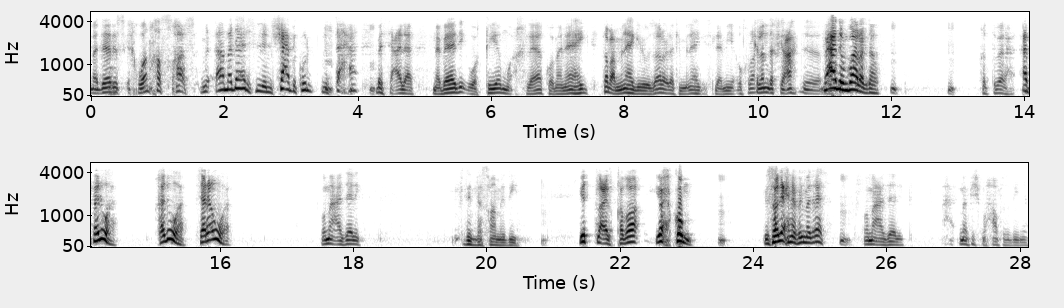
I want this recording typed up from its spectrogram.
مدارس إخوان خاصة. خاص. آه مدارس للشعب كله نفتحها بس على مبادئ وقيم وأخلاق ومناهج. طبعا مناهج الوزارة ولكن مناهج إسلامية أخرى. الكلام ده في عهد في عهد مبارك ده. خدت بالك قفلوها. خدوها. سرقوها. ومع ذلك فضلنا صامدين. يطلع القضاء يحكم. لصالحنا في المدرسة. ومع ذلك ما فيش محافظ بينفذ.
